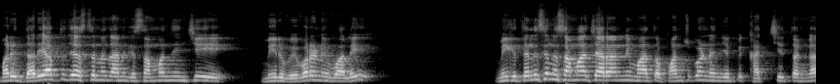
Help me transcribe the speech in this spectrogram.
మరి దర్యాప్తు చేస్తున్న దానికి సంబంధించి మీరు వివరణ ఇవ్వాలి. మీకు తెలిసిన సమాచారాన్ని మాతో పంచుకోండి అని చెప్పి ఖచ్చితంగా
